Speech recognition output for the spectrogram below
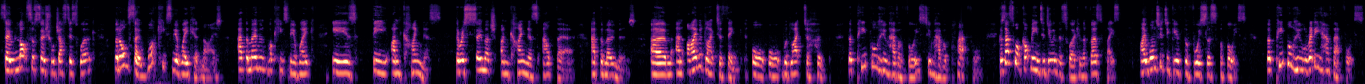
So lots of social justice work, but also what keeps me awake at night. At the moment, what keeps me awake is the unkindness. There is so much unkindness out there at the moment. Um, and I would like to think, or, or would like to hope, that people who have a voice, who have a platform, because that's what got me into doing this work in the first place. I wanted to give the voiceless a voice. But people who already have that voice,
